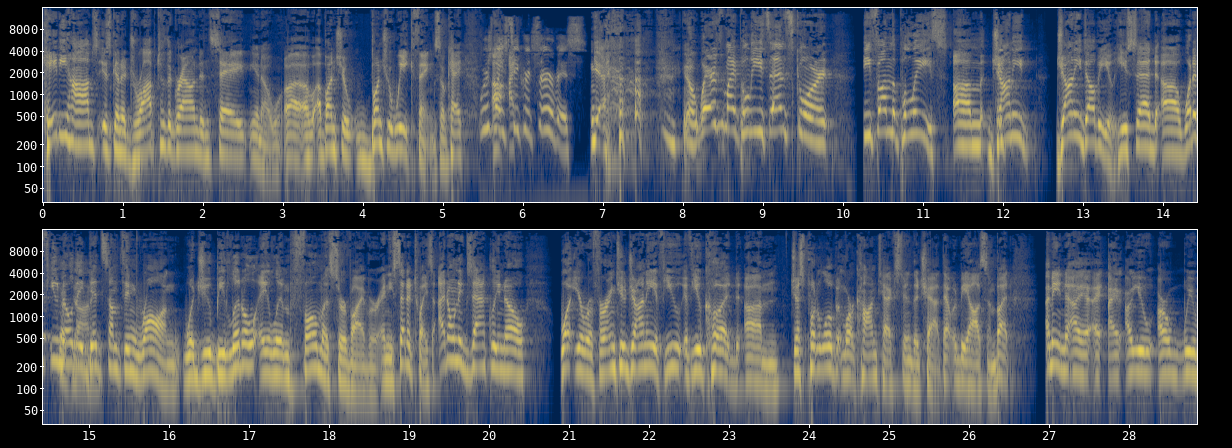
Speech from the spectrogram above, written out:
Katie Hobbs is gonna drop to the ground and say, you know, uh, a, bunch of bunch of weak things, okay? Where's my Uh, I- secret service? yeah. you know, where's my police escort? Defund the police. Um, Johnny, Johnny W. He said, uh, what if you know they did something wrong? Would you belittle a lymphoma survivor? And he said it twice. I don't exactly know what you're referring to, Johnny. If you, if you could, um, just put a little bit more context into the chat, that would be awesome. But, I mean, I, I, I, are you, are we,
